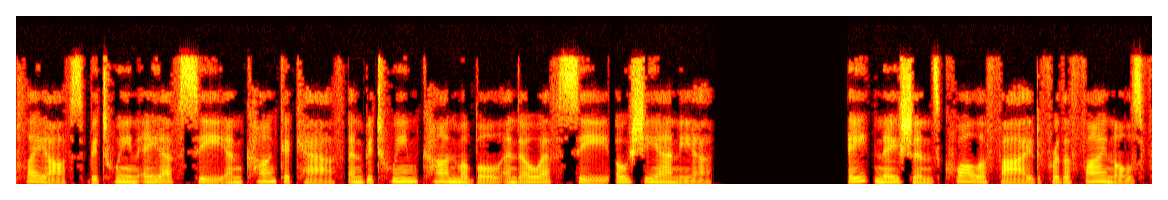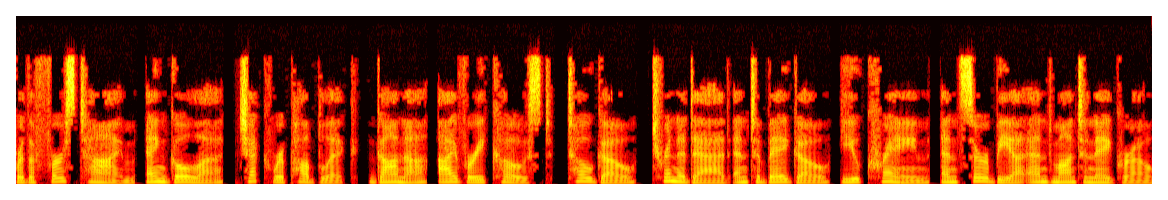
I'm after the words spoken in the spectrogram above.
playoffs between AFC and CONCACAF and between CONMEBOL and OFC Oceania. Eight nations qualified for the finals for the first time, Angola, Czech Republic, Ghana, Ivory Coast, Togo, Trinidad and Tobago, Ukraine, and Serbia and Montenegro.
